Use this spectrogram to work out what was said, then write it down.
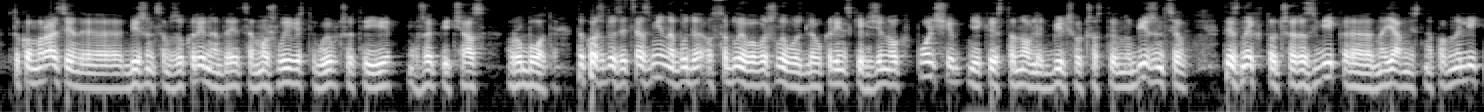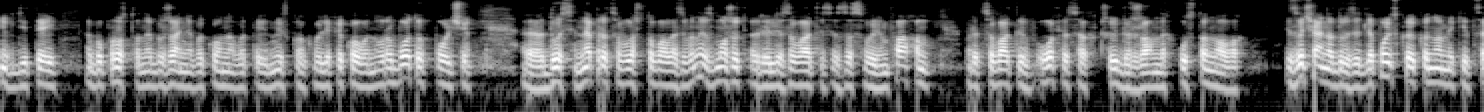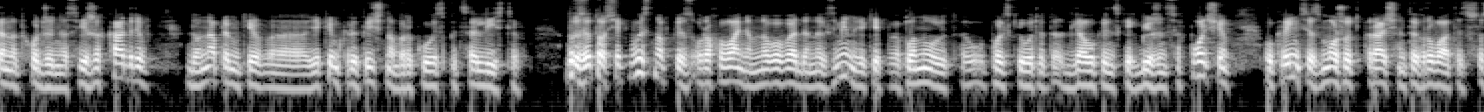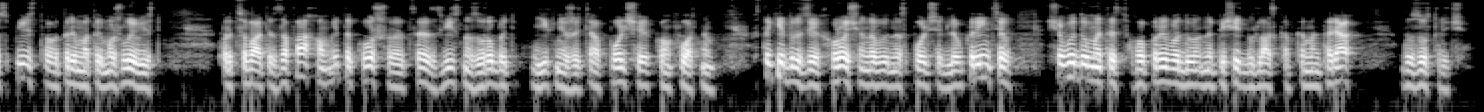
В такому разі е, біженцям з України дається можливість вивчити її вже під час роботи. Також друзі, ця зміна буде особливо важливою для українських жінок в Польщі, які становлять більшу частину біженців. Ти з них, хто через вік, е, наявність неповнолітніх дітей або просто небажання виконувати низькокваліфіковану роботу в Польщі, е, досі не працевлаштувалися, вони зможуть реалізуватися за своїм фахом, працювати в офісах чи державних установах. І, звичайно, друзі, для польської економіки це надходження свіжих кадрів до напрямків, е, яким критично бракує спеціалістів. Друзі, тож як висновки з урахуванням нововведених змін, які планують польський уряд для українських біженців Польщі, українці зможуть краще інтегруватися в суспільство, отримати можливість працювати за фахом, і також е, це, звісно, зробить їхнє життя в Польщі комфортним. Ось такі, друзі, хороші новини з Польщі для українців. Що ви думаєте з цього приводу? Напишіть, будь ласка, в коментарях. До зустрічі!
